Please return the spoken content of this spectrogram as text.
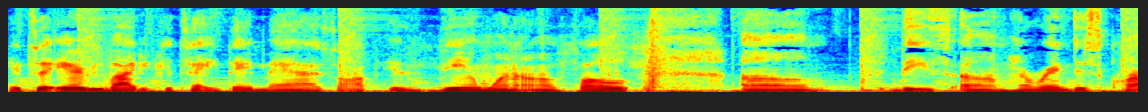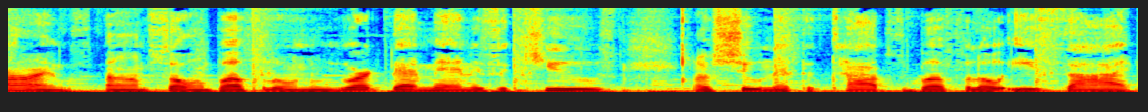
until everybody could take their mask off and then want to unfold um, these um, horrendous crimes. Um, so in Buffalo, New York, that man is accused of shooting at the Tops Buffalo East Side.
